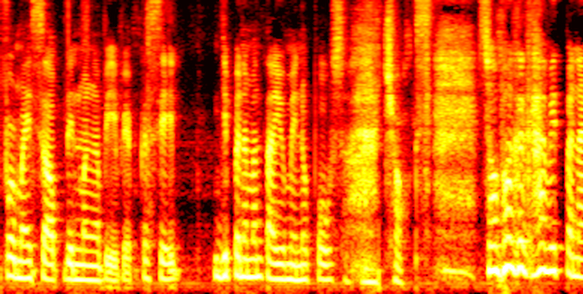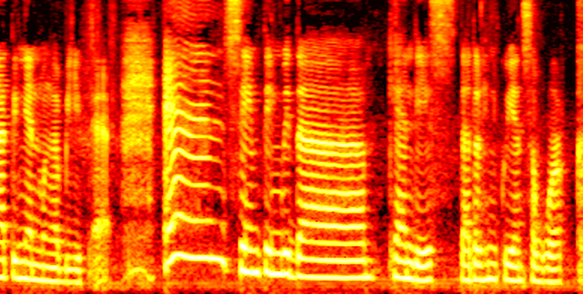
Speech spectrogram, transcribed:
for myself din mga BFF kasi hindi pa naman tayo menopause chokes. So, magagamit pa natin yan mga BFF. And, same thing with the candies. Dadalhin ko yan sa work.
